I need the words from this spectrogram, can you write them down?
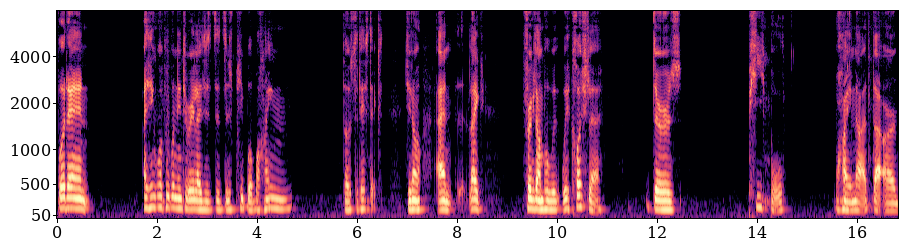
But then I think what people need to realize is that there's people behind those statistics, do you know? And like, for example, with, with Cuisle, there's people behind that that are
